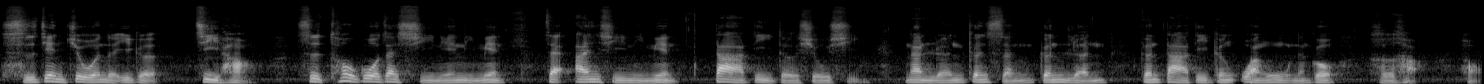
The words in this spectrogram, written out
实践救恩的一个记号，是透过在喜年里面，在安息里面，大地的休息。那人跟神、跟人、跟大地、跟万物能够和好，好，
